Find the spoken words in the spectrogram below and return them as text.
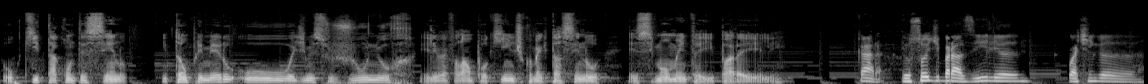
o que está acontecendo. Então, primeiro o Edmilson Júnior, ele vai falar um pouquinho de como é que está sendo esse momento aí para ele. Cara, eu sou de Brasília, Guatinga,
